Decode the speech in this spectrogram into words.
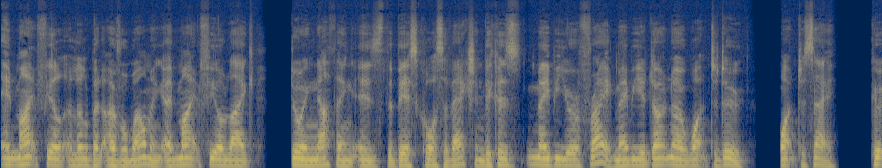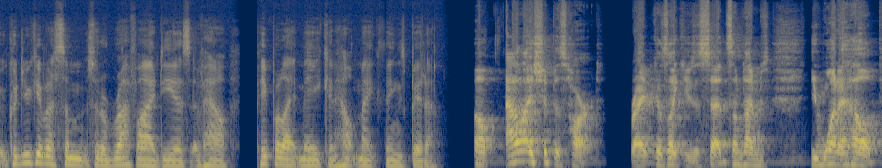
it might feel a little bit overwhelming. It might feel like doing nothing is the best course of action because maybe you're afraid. Maybe you don't know what to do, what to say. Could, could you give us some sort of rough ideas of how people like me can help make things better? Well, allyship is hard, right? Because, like you just said, sometimes you want to help,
